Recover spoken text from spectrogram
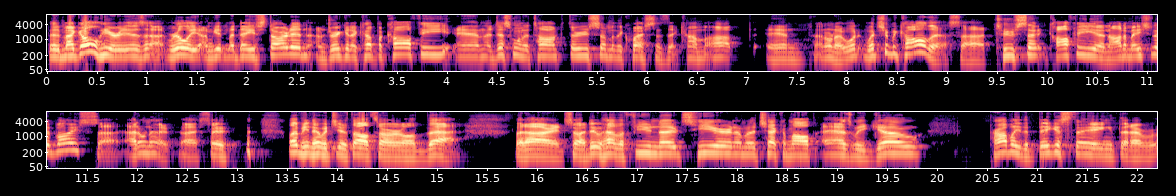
But my goal here is uh, really, I'm getting my day started. I'm drinking a cup of coffee, and I just want to talk through some of the questions that come up. And I don't know, what, what should we call this? Uh, two cent coffee and automation advice? Uh, I don't know. Uh, so let me know what your thoughts are on that. But all right, so I do have a few notes here and I'm going to check them off as we go. Probably the biggest thing that I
